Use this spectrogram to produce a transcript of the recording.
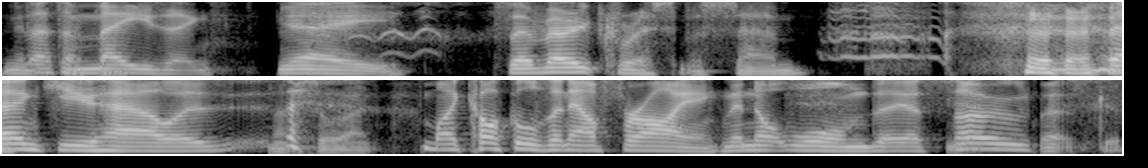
know, that's amazing. Yay! So Merry Christmas, Sam. Thank you, Howard. That's all right. My cockles are now frying. They're not warm. They are so. that's good.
